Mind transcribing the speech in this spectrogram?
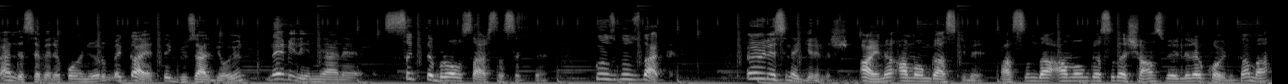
Ben de severek oynuyorum ve gayet de güzel bir oyun. Ne bileyim yani sıktı Brawl Stars'ta sıktı. Guzguzdak. Öylesine girilir. Aynı Among Us gibi. Aslında Among Us'ı da şans verilere koyduk ama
